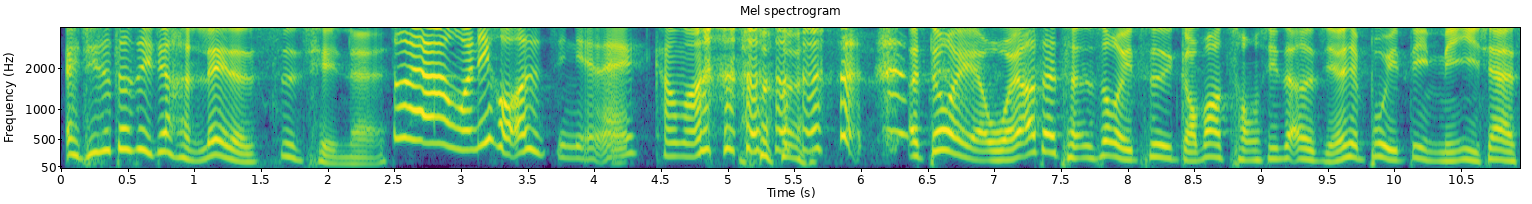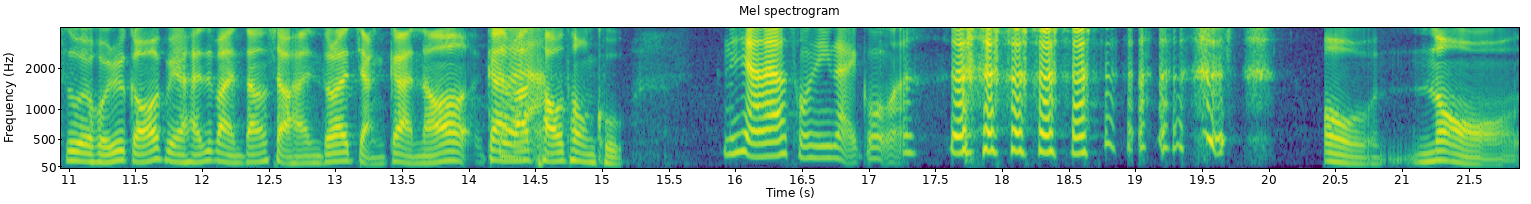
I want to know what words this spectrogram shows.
哎、其实这是一件很累的事情呢。对啊，我已经活二十几年嘞，Come on！哎、对耶，我要再承受一次，搞不好重新再二十几年，而且不一定。你以现在的思维回去，搞不好别人还是把你当小孩，你都在讲干，然后干嘛对啊超痛苦。你想要重新来过吗？哦、no，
